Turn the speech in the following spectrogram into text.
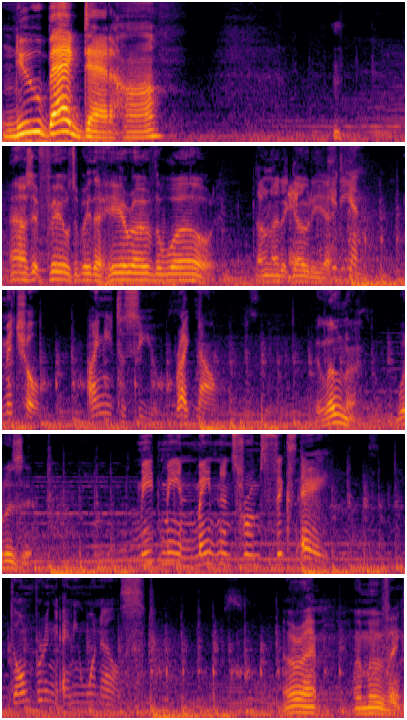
New Baghdad, huh? How's it feel to be the hero of the world? Don't let it go to you. Gideon, Mitchell, I need to see you right now. Ilona, what is it? Meet me in maintenance room 6A. Don't bring anyone else. All right, we're moving.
